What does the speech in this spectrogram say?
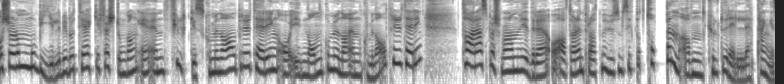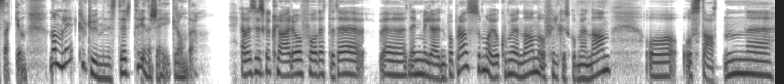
Og selv om mobile bibliotek i første omgang er en fylkeskommunal prioritering, og i noen kommuner en kommunal prioritering, tar jeg spørsmålene videre og avtaler en prat med hun som sitter på toppen av den kulturelle pengesekken, nemlig kulturminister Trine Skei Grande. Ja, Hvis vi skal klare å få dette til den milliarden på plass, så må jo kommunene og fylkeskommunene og, og staten eh,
